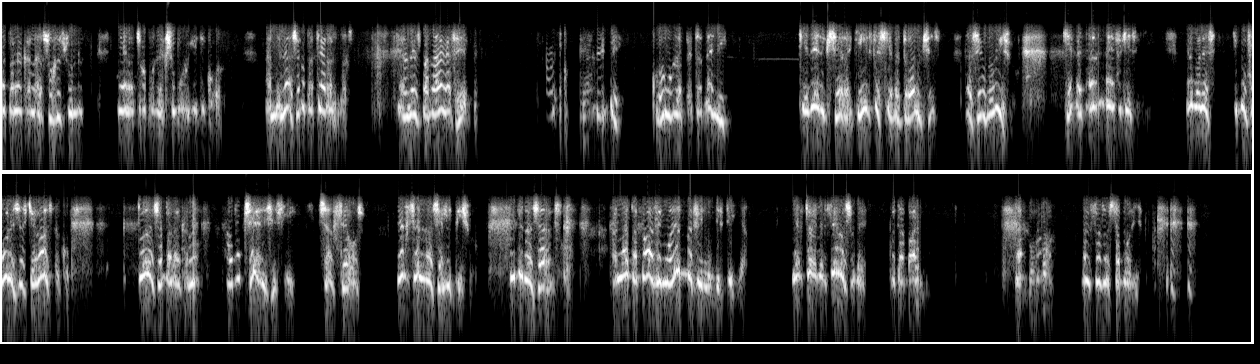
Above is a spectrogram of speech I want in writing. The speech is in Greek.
να παρακαλάσω Χριστούλη με έναν τρόπο εξομολογητικό. Να μιλάς με τον πατέρα μας και να λες Πανάγαθε κορούλα πεταμένη και δεν ήξερα και ήρθες και με τράβηξες να σε γνωρίσω. Και μετά με έφυγες, έβαλες και με φόρεσες και βάστακο. Τώρα σε παρακαλώ, αφού ξέρεις εσύ, σαν Θεός, δεν θέλω να σε λυπήσω, ούτε να σε άρεσω. Αλλά τα πάθη μου δεν με αφήνουν τη φτύνια. Γι' αυτό ελευθέρωσουμε που τα πάρουν.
